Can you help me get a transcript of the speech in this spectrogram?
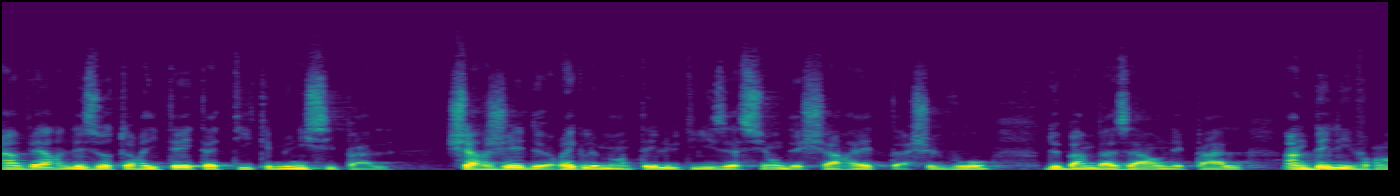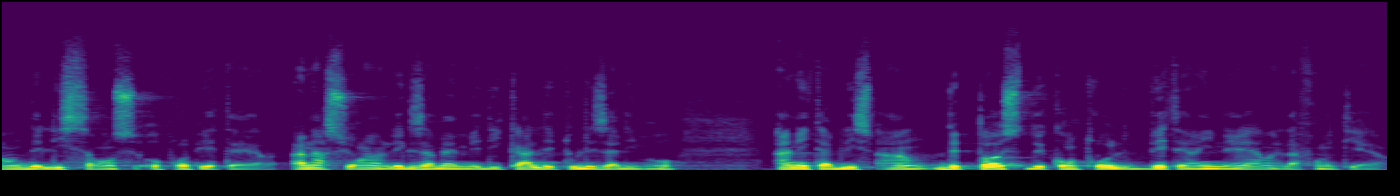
envers les autorités étatiques et municipales, chargées de réglementer l'utilisation des charrettes à chevaux de Bambaza au Népal en délivrant des licences aux propriétaires, en assurant l'examen médical de tous les animaux, en établissant des postes de contrôle vétérinaire à la frontière.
